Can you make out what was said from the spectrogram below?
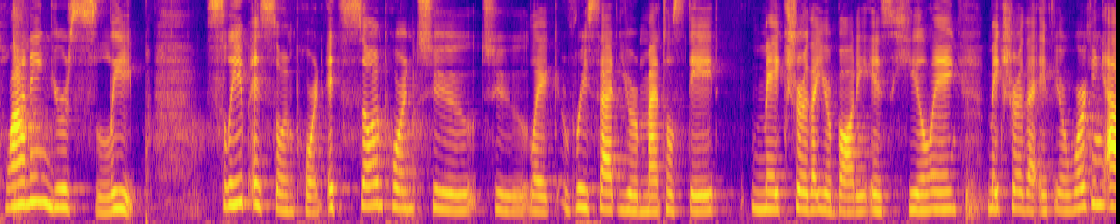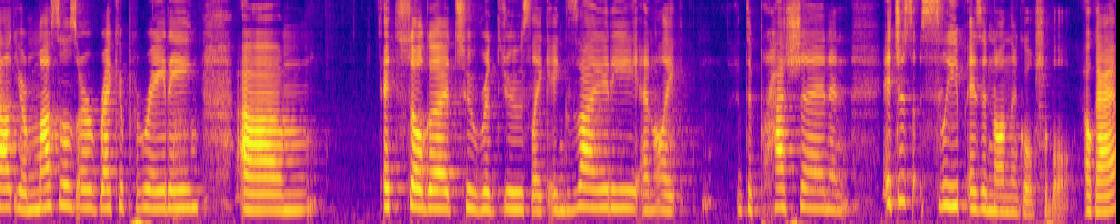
planning your sleep. Sleep is so important. It's so important to to like reset your mental state. Make sure that your body is healing. Make sure that if you're working out your muscles are recuperating. Um, it's so good to reduce like anxiety and like depression and it just sleep is a non-negotiable okay?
